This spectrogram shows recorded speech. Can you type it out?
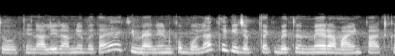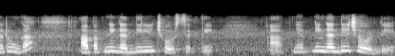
तो तेनालीराम ने बताया कि मैंने उनको बोला था कि जब तक मैं तुम मैं रामायण पाठ करूँगा, आप अपनी गद्दी नहीं छोड़ सकती। आपने अपनी गद्दी छोड़ दी।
